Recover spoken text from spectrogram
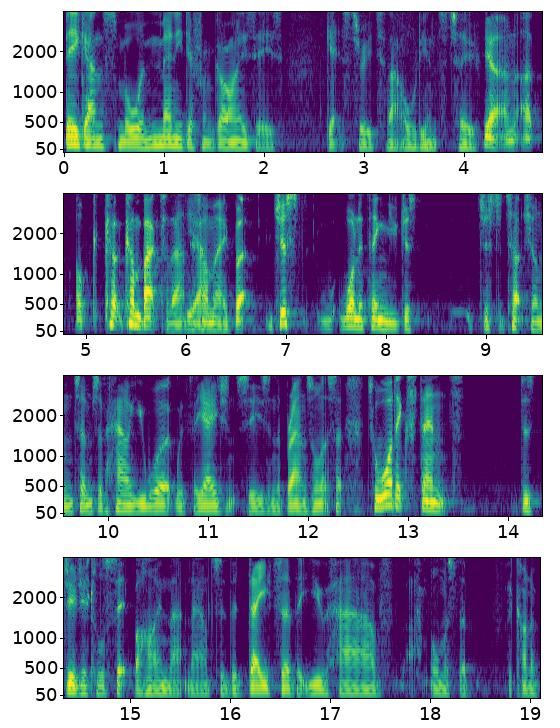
big and small, in many different guises, gets through to that audience too. Yeah, and I, will c- come back to that yeah. if I may. But just one thing you just just to touch on in terms of how you work with the agencies and the brands and all that stuff. To what extent does digital sit behind that now? To the data that you have, almost the, the kind of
